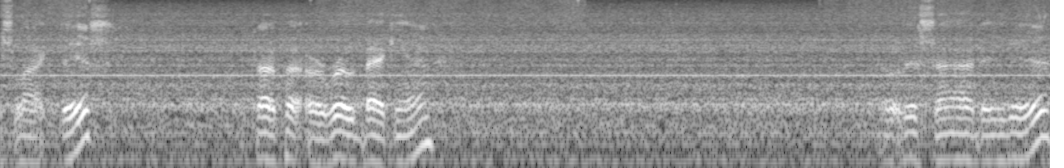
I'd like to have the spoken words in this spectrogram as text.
Just like this. Try to put our road back in. Go this side, do this.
